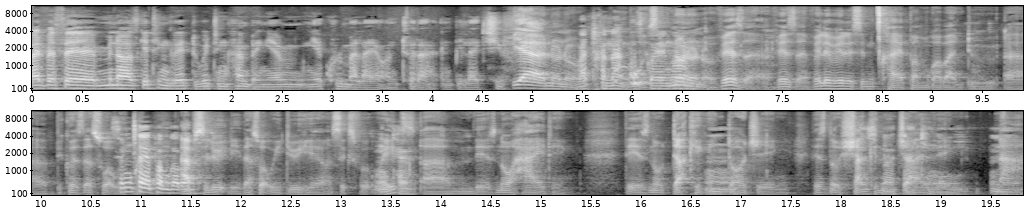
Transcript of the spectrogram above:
But bese mina I was getting ready ukuthi ngihambe ngiye- ngiyekhuluma laye on Twitter and be like, Chief. Yeah, no, no. What what's going no, on? no, no. Veza, Veza. Vele vele simchaye phambi kwabantu uh, because that's what we Simchaye phambi kwabantu? Absolutely. That's what we do here on Six Foot Weights. Okay. Um, there's no hiding. There's no ducking and dodging. There's no shucking no and jiving. and- Nah.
